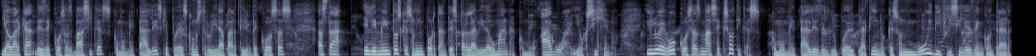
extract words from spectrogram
Y abarca desde cosas básicas como metales que puedes construir a partir de cosas hasta elementos que son importantes para la vida humana, como agua y oxígeno, y luego cosas más exóticas, como metales del grupo del platino, que son muy difíciles de encontrar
